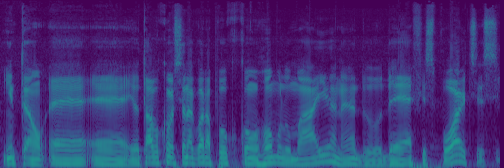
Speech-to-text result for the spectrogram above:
Então, é, é, eu estava conversando agora há pouco com o Rômulo Maia, né, do DF Esportes,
